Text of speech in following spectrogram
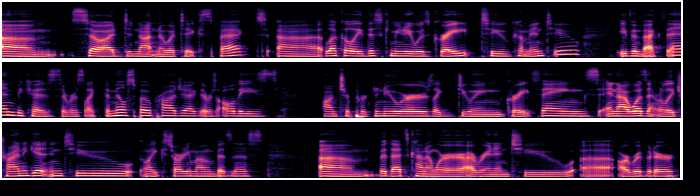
Um, so I did not know what to expect. Uh, luckily, this community was great to come into, even back then, because there was like the MilSpo project. There was all these entrepreneurs like doing great things, and I wasn't really trying to get into like starting my own business. Um, but that's kind of where I ran into uh, R.Riveter,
